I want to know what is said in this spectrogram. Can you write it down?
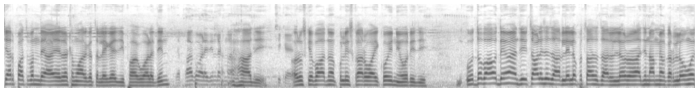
चार पाँच बंदे आए लठ मार के चले गए जी फाग वाले दिन। फाग वाले दिन लठ मार हाँ जी। ठीक है। और उसके बाद में पुलिस कार्रवाई कोई नहीं हो रही जी। वो दबाव दे जी चालीस हज़ार ले लो पचास हज़ार ले लो और राजीनामा कर लो। वो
